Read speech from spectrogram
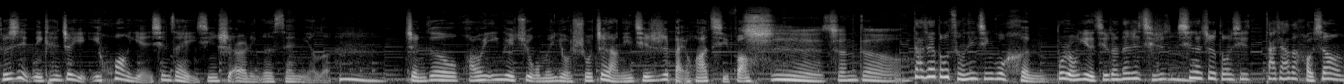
可是你看，这也一晃眼，现在已经是二零二三年了，嗯，整个华为音乐剧，我们有说这两年其实是百花齐放。是真的，大家都曾经经过很不容易的阶段，但是其实嗯。现在这个东西，大家的好像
